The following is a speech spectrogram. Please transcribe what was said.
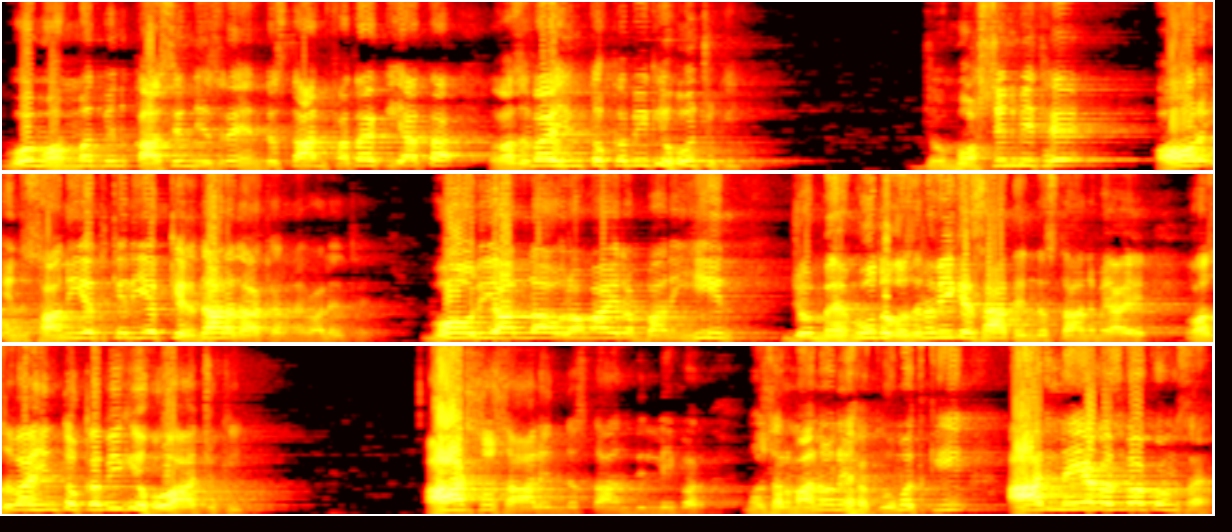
وہ محمد بن قاسم جس نے ہندوستان فتح کیا تھا غزبہ ہند تو کبھی کی ہو چکی۔ جو محسن بھی تھے اور انسانیت کے لیے کردار ادا کرنے والے تھے۔ وہ اولیاء اللہ، علماء ربانی جو محمود غزنوی کے ساتھ ہندوستان میں آئے۔ غزوہ ہند تو کبھی کی ہو آ چکی۔ آٹھ سو سال ہندوستان دلی پر مسلمانوں نے حکومت کی۔ آج نیا غزبہ کون سا ہے؟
